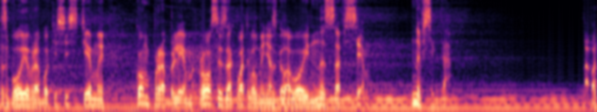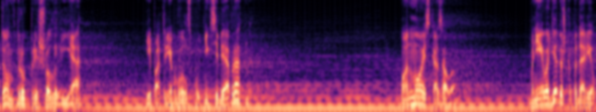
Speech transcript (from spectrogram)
сбои в работе системы. Ком проблем рос и захватывал меня с головой насовсем. Навсегда. А потом вдруг пришел Илья и потребовал спутник себе обратно. «Он мой», — сказал он. «Мне его дедушка подарил,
